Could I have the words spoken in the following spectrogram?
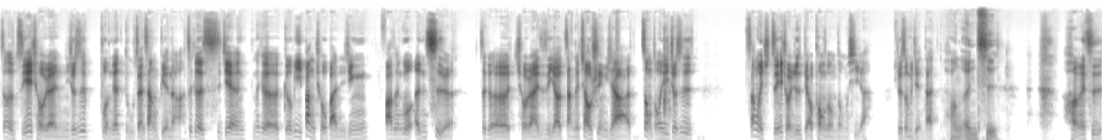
这个职业球员，你就是不能跟赌沾上边啊！这个世界，那个隔壁棒球板已经发生过 N 次了。这个球员还是自己要长个教训一下。这种东西就是，身为职业球员就是不要碰这种东西啊，就这么简单。黄 N 次，黄 N 次，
